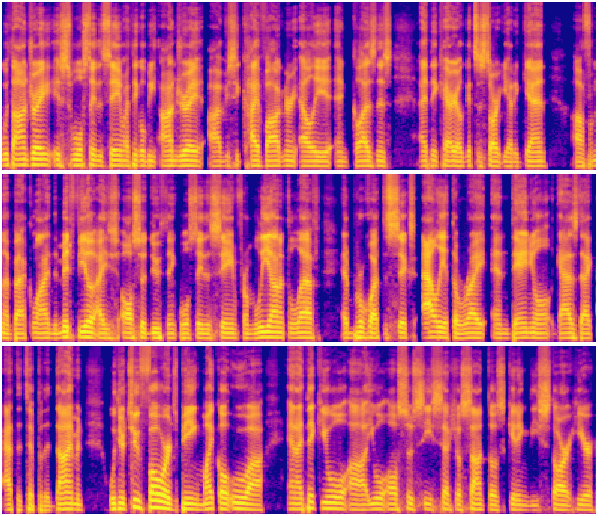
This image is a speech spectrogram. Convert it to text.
with Andre is will stay the same. I think it'll be Andre, obviously Kai Wagner, Elliott, and Glesnes. I think Harriel gets to start yet again uh, from that back line. The midfield, I also do think will stay the same from Leon at the left, and Brujo at the six, Ali at the right, and Daniel Gazdag at the tip of the diamond, with your two forwards being Mikael Uhre and I think you will uh, you will also see Sergio Santos getting the start here.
